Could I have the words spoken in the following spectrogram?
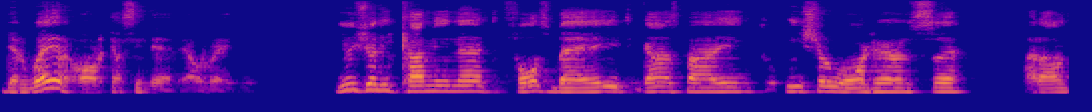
there were orcas in the area already. Usually coming uh, to False Bay, to Gansbaai, to inshore waters uh, around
